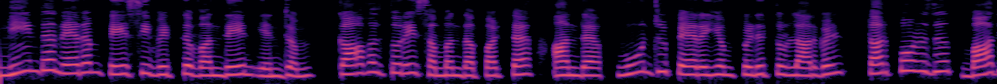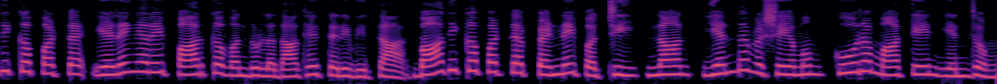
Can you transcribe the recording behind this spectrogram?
நீண்ட நேரம் பேசிவிட்டு வந்தேன் என்றும் காவல்துறை சம்பந்தப்பட்ட அந்த மூன்று பேரையும் பிடித்துள்ளார்கள். தற்பொழுது பாதிக்கப்பட்ட இளைஞரை பார்க்க வந்துள்ளதாக தெரிவித்தார். பாதிக்கப்பட்ட பெண்ணை பற்றி நான் எந்த விஷயமும் கூற மாட்டேன் என்றும்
